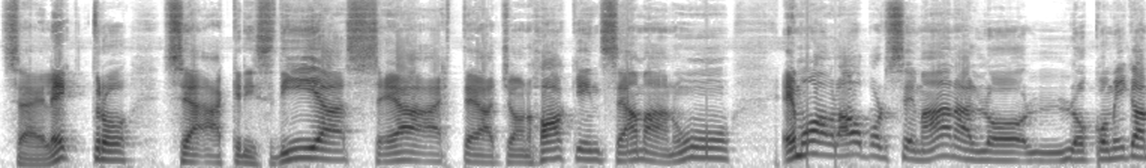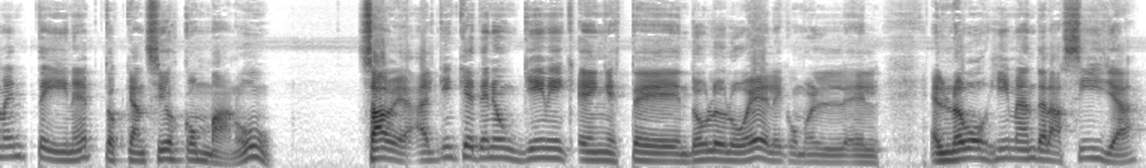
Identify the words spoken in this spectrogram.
Sea Electro, sea a Chris Díaz, sea este, a John Hawkins, sea Manu. Hemos hablado por semanas lo, lo cómicamente ineptos que han sido con Manu. ¿Sabes? Alguien que tiene un gimmick en, este, en WL, como el, nuevo He-Man de la silla,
